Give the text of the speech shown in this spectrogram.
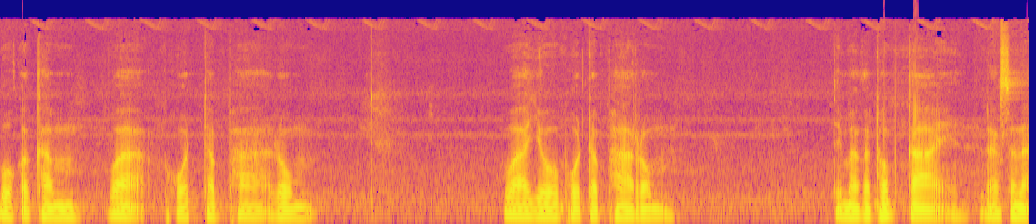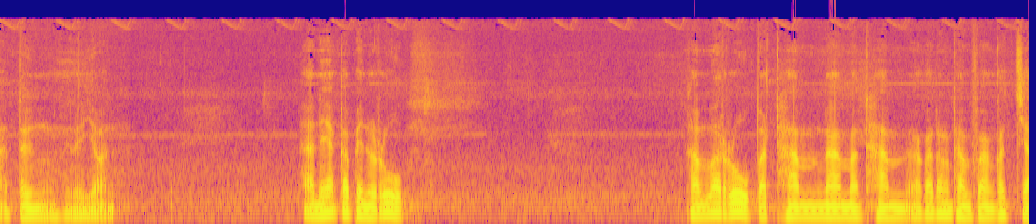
บวกคำว่าโพธพารมวายโยโพธพารมที่มากระทบกายลักษณะตึงหรือหย่อน อันนี้ก็เป็นรูป คำว่ารูปธรรม นามธรรมเราก็ต้องทำฟังเข้าใจ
